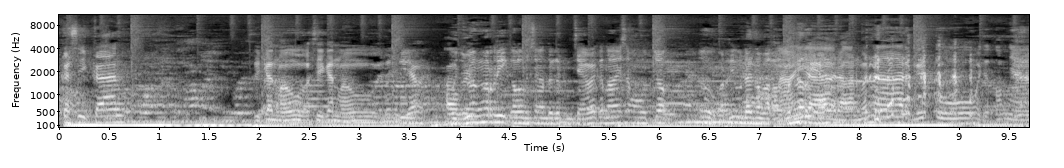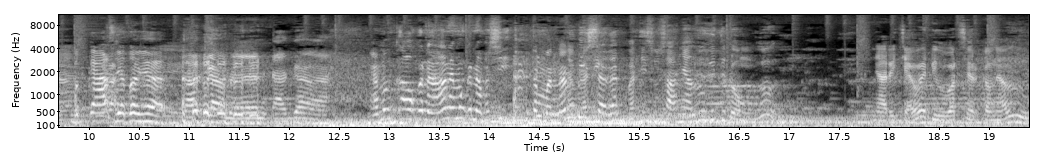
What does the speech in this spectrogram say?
kasih ikan Ikan mau, kasih ikan mau. ya Gue juga ngeri kalau misalnya deketin cewek kenalnya sama ucok Tuh berarti udah gak bakal Nah, bener iya, ya udah kan bener gitu jatuhnya. Bekas jatuhnya kagak men kagak lah emang kalau kenalan emang kenapa sih temenan Nah, bisa berarti- kan Berarti susahnya lu gitu dong. Lu nyari cewek di luar circle-nya lu.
